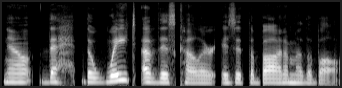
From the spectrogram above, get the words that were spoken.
Now, the, the weight of this color is at the bottom of the ball.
